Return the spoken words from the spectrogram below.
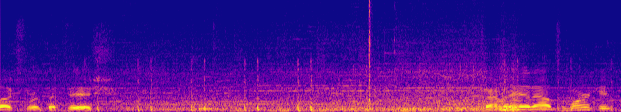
Bucks worth of fish. Time to head out to market.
